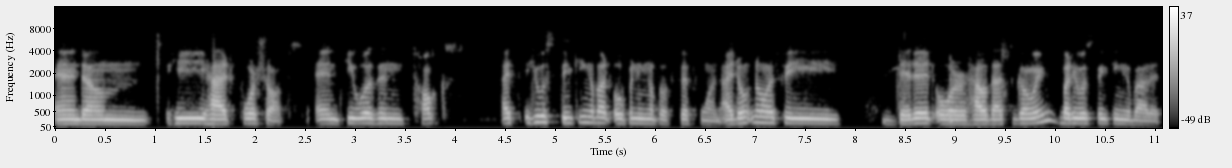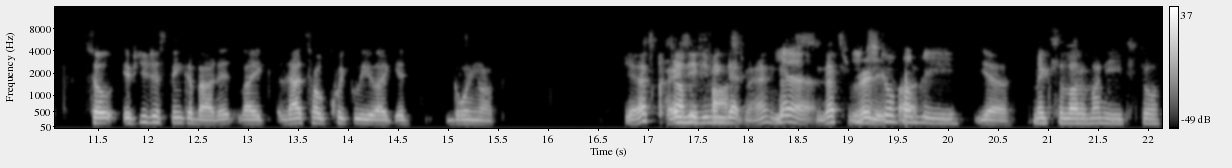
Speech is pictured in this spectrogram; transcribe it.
And um he had four shops and he was in talks I he was thinking about opening up a fifth one. I don't know if he did it or how that's going, but he was thinking about it. So if you just think about it, like that's how quickly like it's going up. Yeah, that's So crazy. I'm assuming fast, that- man. yeah, That's, that's Each really store fast. probably Yeah. makes a lot of money each store.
